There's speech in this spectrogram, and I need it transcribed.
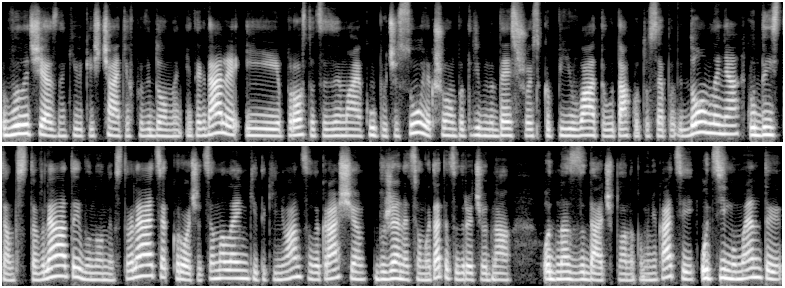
величезна кількість чатів, повідомлень і так далі. І просто це займає купу часу. Якщо вам потрібно десь щось копіювати, отак, от усе повідомлення, кудись там вставляти, воно не вставляється. Коротше, це маленькі такі нюанси, але краще вже на цьому етапі. Це, до речі, одна. Одна з задач плану комунікації оці моменти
